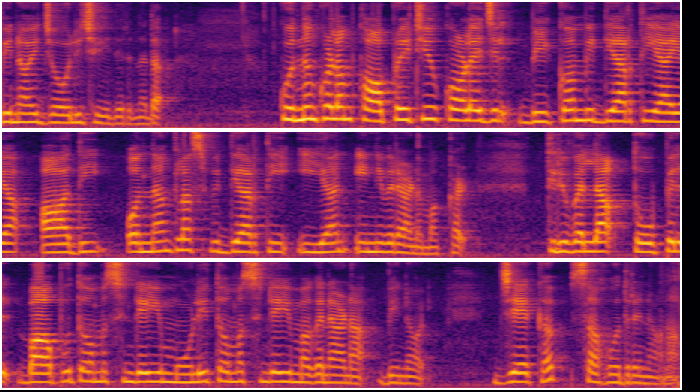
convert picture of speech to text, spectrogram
ബിനോയ് ജോലി ചെയ്തിരുന്നത്. കുന്നംകുളം കോപ്പറേറ്റീവ് കോളേജിൽ ബികോം വിദ്യാർത്ഥിയായ ആദി ഒന്നാം ക്ലാസ് വിദ്യാർത്ഥി ഇയാൻ എന്നിവരാണ് മക്കൾ. തിരുവല്ല തോപ്പിൽ ബാബു തോമസിന്റെയും മൂളി തോമസിന്റെയും മകനാണ് ബിനോയ്. ജേക്കബ് സഹോദരനാണ്.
